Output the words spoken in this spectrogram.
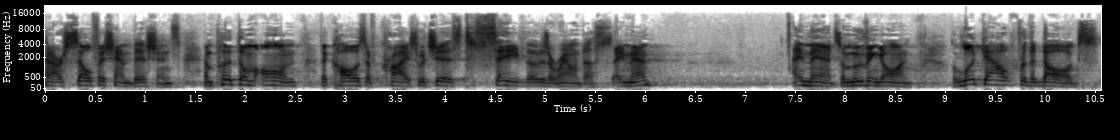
and our selfish ambitions and put them on the cause of Christ, which is to save those around us. Amen? Amen. So moving on. Look out for the dogs.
